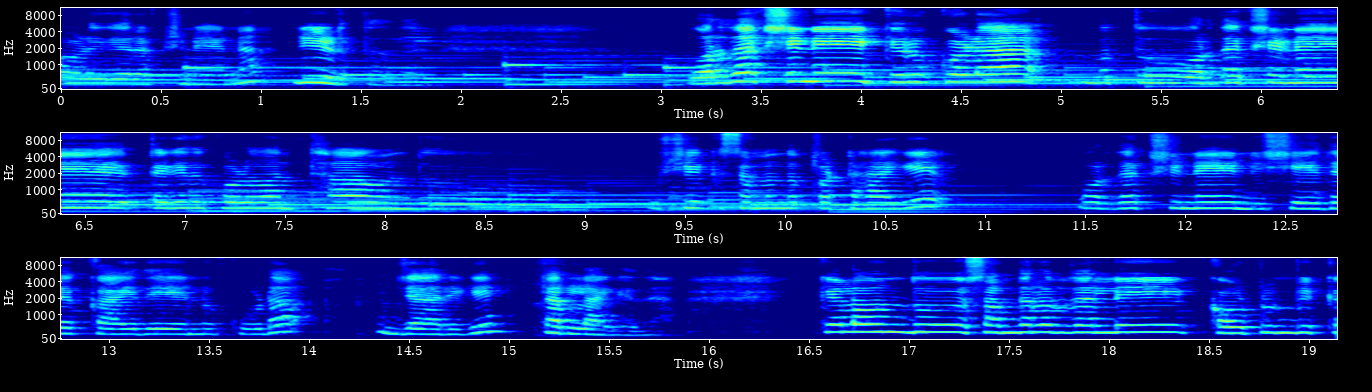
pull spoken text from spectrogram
ಅವಳಿಗೆ ರಕ್ಷಣೆಯನ್ನು ನೀಡುತ್ತದೆ. ವರದಕ್ಷಿಣೆ, ಕಿರುಕುಳ ಮತ್ತು ವರದಕ್ಷಿಣೆ ತೆಗೆದುಕೊಳ್ಳುವಂಥ ಒಂದು ವಿಷಯಕ್ಕೆ ಸಂಬಂಧಪಟ್ಟ ಹಾಗೆ ವರದಕ್ಷಿಣೆ ನಿಷೇಧ ಕಾಯ್ದೆಯನ್ನು ಕೂಡ ಜಾರಿಗೆ ತರಲಾಗಿದೆ. ಕೆಲವೊಂದು ಸಂದರ್ಭದಲ್ಲಿ ಕೌಟುಂಬಿಕ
